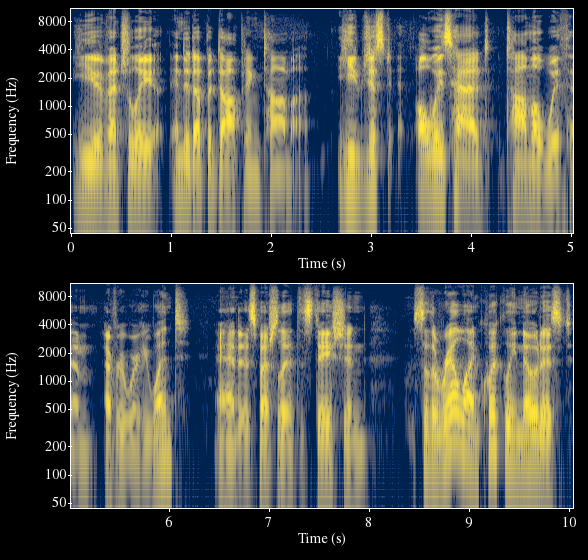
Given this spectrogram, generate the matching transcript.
he eventually ended up adopting Tama he just always had Tama with him everywhere he went, and especially at the station. So the rail line quickly noticed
